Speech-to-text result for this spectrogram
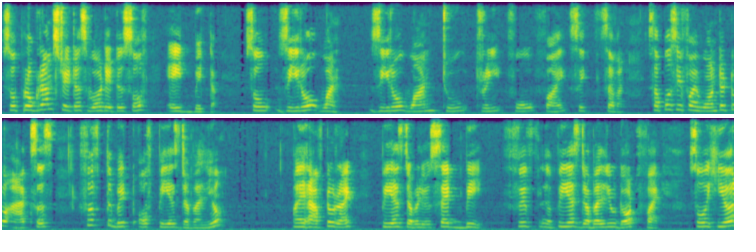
So program status word it is of 8 bit. So 0, 1, 0, 1, 2, 3, 4, 5, 6, 7. Suppose if I wanted to access fifth bit of PSW, I have to write PSW set B fifth PSW dot 5. So here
